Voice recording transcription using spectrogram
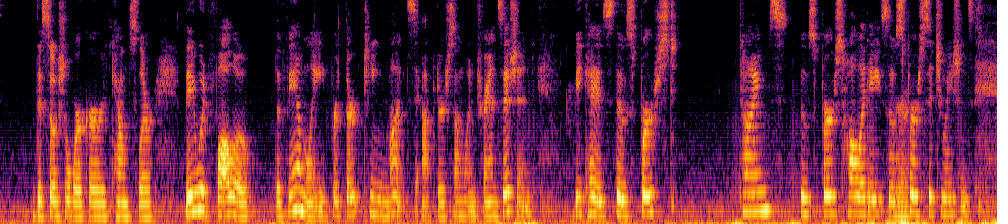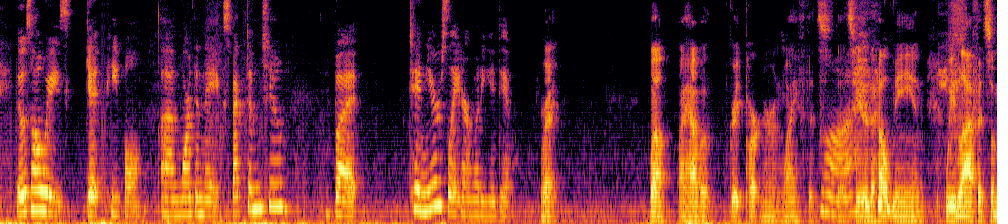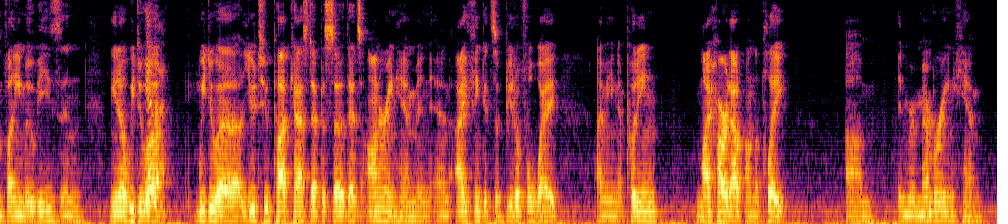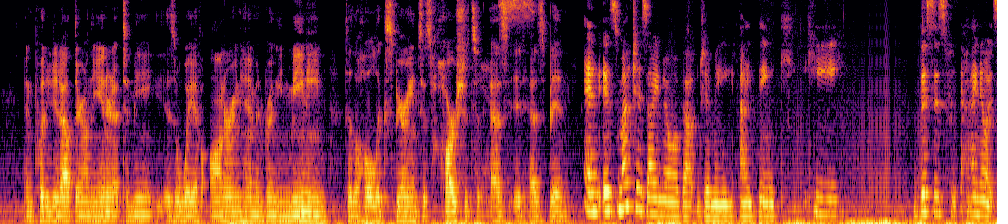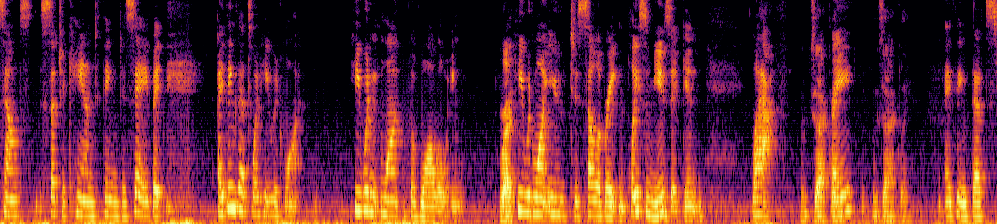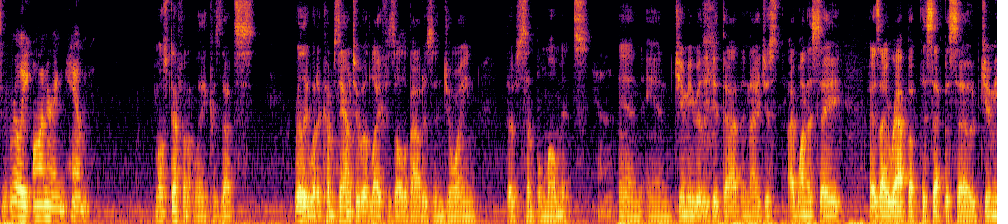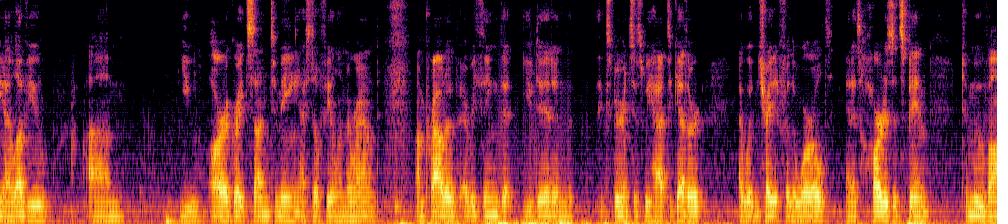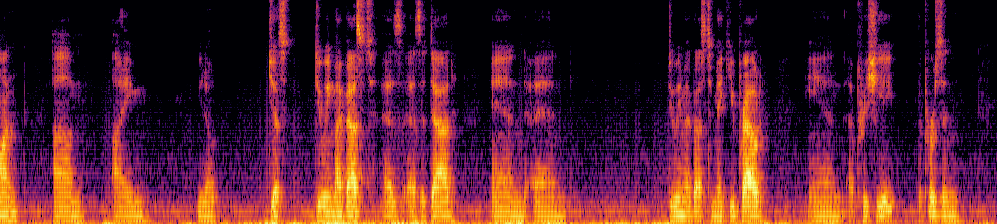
the social worker, counselor, they would follow the family for 13 months after someone transitioned because those first times, those first holidays, those Right. first situations, those always get people uh, more than they expect them to. But 10 years later, what do you do? right. Well, I have a great partner and wife that's Aw. that's here to help me, and we laugh at some funny movies, and you know, we do Yeah. a we do a YouTube podcast episode that's honoring him, and and I think it's a beautiful way. I mean, putting my heart out on the plate, um, in remembering him, and putting it out there on the internet to me is a way of honoring him and bringing meaning to the whole experience, as harsh as, as it has been. And as much as I know about Jimmy, I think he. This is. I know it sounds such a canned thing to say, but I think that's what he would want. He wouldn't want the wallowing. Right. He would want you to celebrate and play some music and laugh, Exactly. right? Exactly. I think that's really honoring him. Most definitely, because that's really what it comes down to. What life is all about is enjoying those simple moments. Yeah. And and Jimmy really did that. And I just I want to say, as I wrap up this episode, Jimmy, I love you. Um, you are a great son to me. I still feel him around. I'm proud of everything that you did and the experiences we had together. I wouldn't trade it for the world. And as hard as it's been to move on, um, I'm, you know, just doing my best as as a dad, and and doing my best to make you proud, and appreciate the person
